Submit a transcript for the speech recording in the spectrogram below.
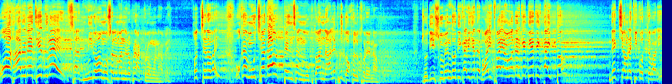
ও হারবে, জিতবে নিরহ মুসলমানের ওপরে আক্রমণ হবে। হচ্ছে না ভাই? ওকে মুছে দাও, টেনশন মুক্ত। আর নালে পুরো দখল করে নাও। যদি শুভেন্দু অধিকারী যেতে ভয় পায়, আমাদেরকে দিয়ে দিক দায়িত্ব। দেখছি আমরা কি করতে পারি।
